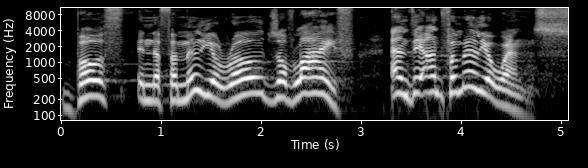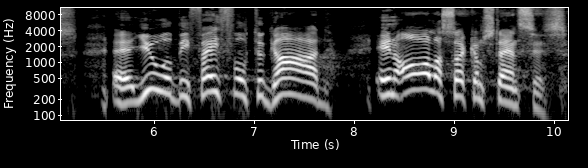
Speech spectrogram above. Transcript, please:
both in the familiar roads of life and the unfamiliar ones. Uh, you will be faithful to God in all the circumstances,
